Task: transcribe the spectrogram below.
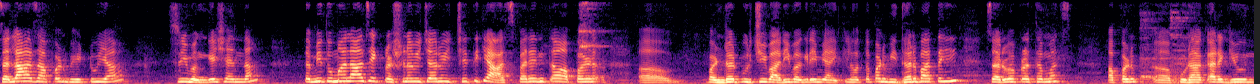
चला आज आपण भेटूया श्री मंगेश यांना. तर मी तुम्हाला आज एक प्रश्न विचारू इच्छिते की आजपर्यंत आपण पंढरपूरची वारी वगैरे मी ऐकलं होतं पण विदर्भातही सर्वप्रथमच आपण पुढाकार घेऊन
